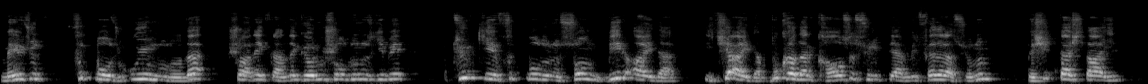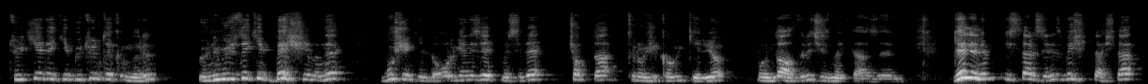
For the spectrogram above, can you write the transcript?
mevcut futbolcu uyumluluğu da şu an ekranda görmüş olduğunuz gibi Türkiye futbolunu son bir ayda, iki ayda bu kadar kaosa sürükleyen bir federasyonun Beşiktaş dahil Türkiye'deki bütün takımların önümüzdeki beş yılını bu şekilde organize etmesi de çok da trajikomik geliyor. Bunu da altını çizmek lazım. Gelelim isterseniz Beşiktaş'ta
